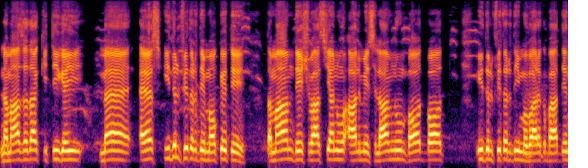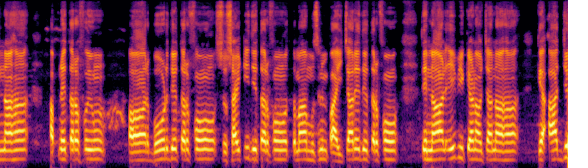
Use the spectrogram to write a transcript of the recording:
ਨਮਾਜ਼ ਅਦਾ ਕੀਤੀ ਗਈ ਮੈਂ ਇਸ ਈਦ ਉਲ ਫਿਤਰ ਦੇ ਮੌਕੇ ਤੇ तमाम ਦੇਸ਼ ਵਾਸੀਆਂ ਨੂੰ ਆਲਮ ਇਸਲਾਮ ਨੂੰ ਬਹੁਤ-ਬਹੁਤ ਈਦ ਉਲ ਫਿਤਰ ਦੀ ਮੁਬਾਰਕਬਾਦ ਦਿੰਦਾ ਹਾਂ ਆਪਣੇ ਤਰਫੋਂ ਔਰ ਬੋਰਡ ਦੇ ਤਰਫੋਂ ਸੁਸਾਇਟੀ ਦੀ ਤਰਫੋਂ तमाम ਮੁਸਲਿਮ ਭਾਈਚਾਰੇ ਦੇ ਤਰਫੋਂ ਤੇ ਨਾਲ ਇਹ ਵੀ ਕਹਿਣਾ ਚਾਹਨਾ ਹਾਂ ਕਿ ਅੱਜ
